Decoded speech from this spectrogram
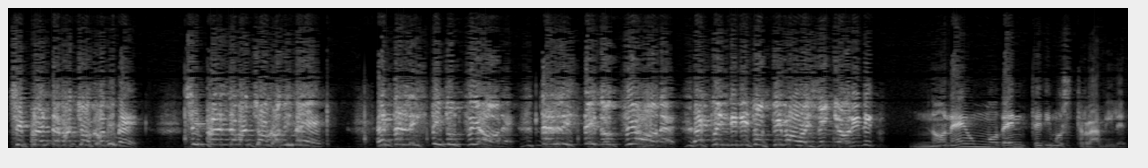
Si prendeva gioco di me! Si prendeva gioco di me! E dell'istituzione! Dell'istituzione! E quindi di tutti voi, signori! Di... Non è un movente dimostrabile.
